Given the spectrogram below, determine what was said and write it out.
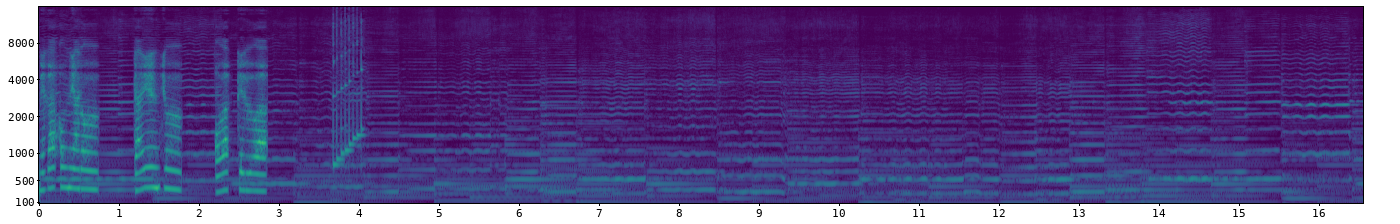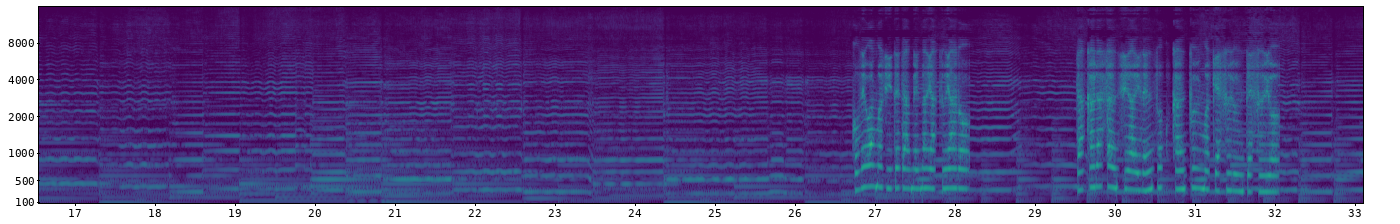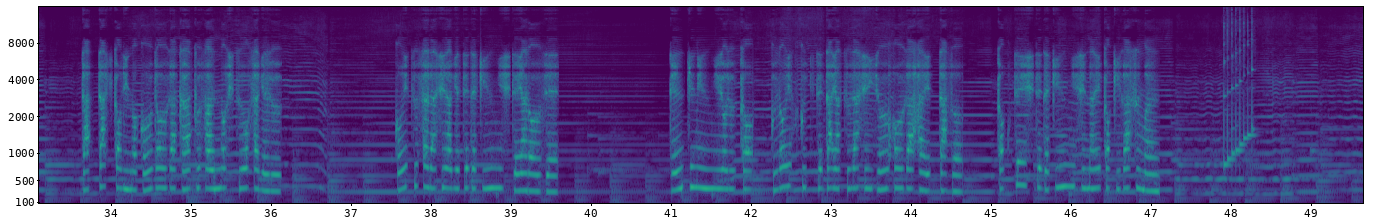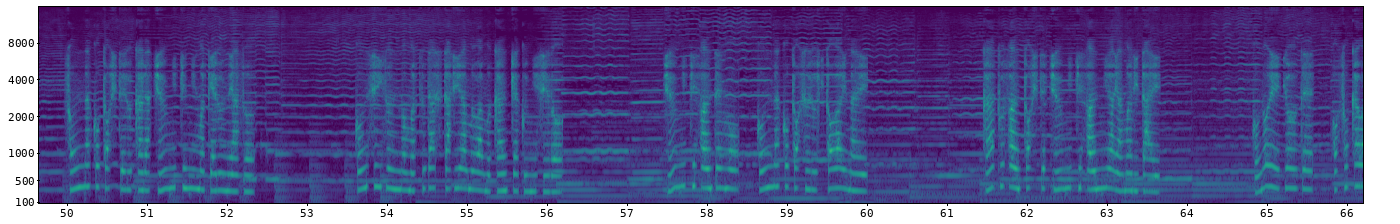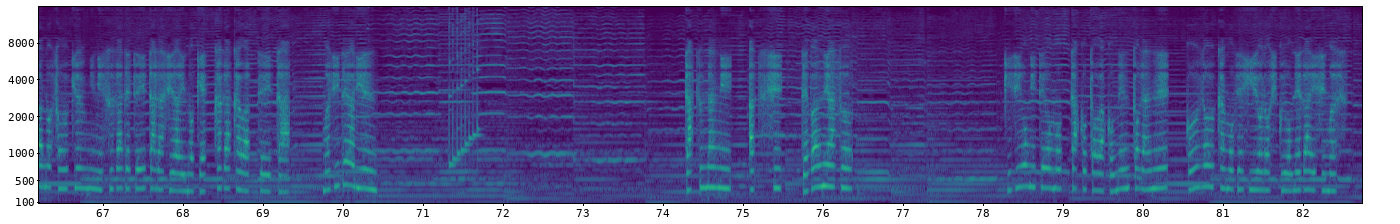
メガホン野郎。大炎上。終わってるわ。これはマジでダメなやつやろ。だから3試合連続完封負けするんですよ。たった一人の行動がカープファンの質を下げる。こいつ晒し上げて出禁にしてやろうぜ。現地民によると、黒い服着てた奴らしい情報が入ったぞ。特定して出禁にしないと気が済まん。そんなことしてるから中日に負けるんやぞ。今シーズンのマツダスタジアムは無観客にしろ。中日ファンでも、こんなことする人はいない。カープファンとして中日ファンに謝りたい。この影響で、細川の送球にミスが出ていたら試合の結果が変わっていた。マジでありえん。立浪、淳、出番やぞ。記事を見て思ったことはコメント欄へ、高評価もぜひよろしくお願いします。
